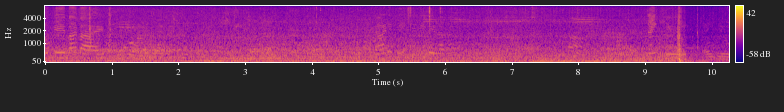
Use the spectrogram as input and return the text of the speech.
ओके बाय बाय गाड़ी पीछे नहीं ले रहा था thank you thank you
